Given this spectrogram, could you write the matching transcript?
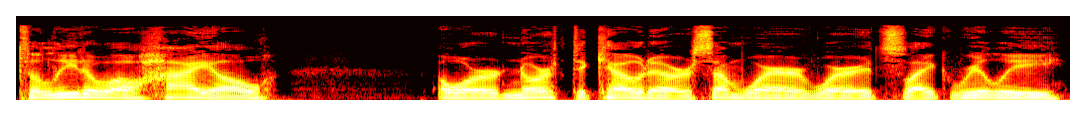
Toledo, Ohio, or North Dakota, or somewhere where it's like really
